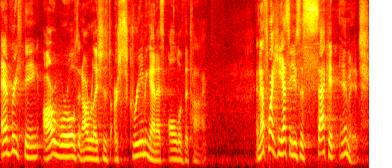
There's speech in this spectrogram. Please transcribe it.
everything our world and our relationships are screaming at us all of the time. And that's why he has to use this second image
